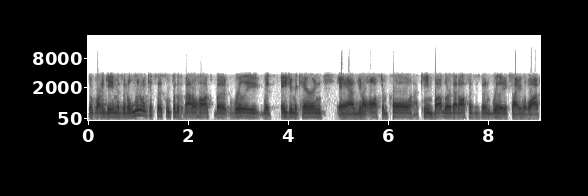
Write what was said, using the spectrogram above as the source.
the running game has been a little inconsistent for the Battlehawks, but really with AJ McCarron and you know Austin Proehl, Hakeem Butler, that offense has been really exciting to watch.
